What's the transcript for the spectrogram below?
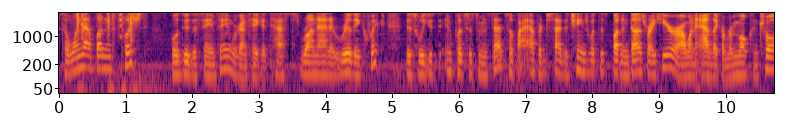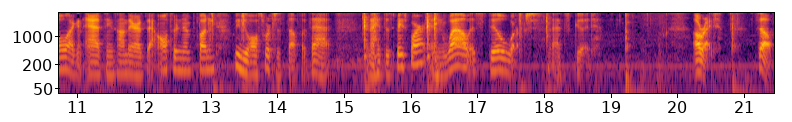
So when that button's pushed, we'll do the same thing. We're going to take a test run at it really quick. This will use the input system instead. So if I ever decide to change what this button does right here, or I want to add like a remote control, I can add things on there as that alternate button. We can do all sorts of stuff with that and I hit the spacebar and wow it still works that's good all right so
